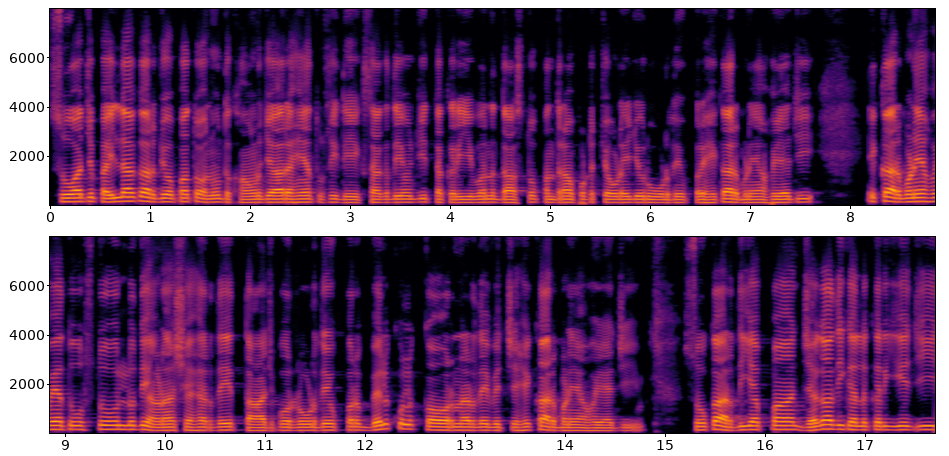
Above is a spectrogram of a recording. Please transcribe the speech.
ਸੋ ਅੱਜ ਪਹਿਲਾ ਘਰ ਜੋ ਆਪਾਂ ਤੁਹਾਨੂੰ ਦਿਖਾਉਣ ਜਾ ਰਹੇ ਹਾਂ, ਤੁਸੀਂ ਦੇਖ ਸਕਦੇ ਹੋ ਜੀ, ਤਕਰੀਬਨ 10 ਤੋਂ 15 ਫੁੱਟ ਚੌੜੇ ਜੋ ਰੋਡ ਦੇ ਉੱਪਰ ਇਹ ਘਰ ਬਣਿਆ ਹੋਇਆ ਜੀ। ਇਹ ਘਰ ਬਣਿਆ ਹੋਇਆ ਦੋਸਤੋ ਲੁਧਿਆਣਾ ਸ਼ਹਿਰ ਦੇ ਤਾਜਪੁਰ ਰੋਡ ਦੇ ਉੱਪਰ ਬਿਲਕੁਲ ਕਾਰਨਰ ਦੇ ਵਿੱਚ ਇਹ ਘਰ ਬਣਿਆ ਹੋਇਆ ਜੀ। ਸੋ ਘਰ ਦੀ ਆਪਾਂ ਜਗ੍ਹਾ ਦੀ ਗੱਲ ਕਰੀਏ ਜੀ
